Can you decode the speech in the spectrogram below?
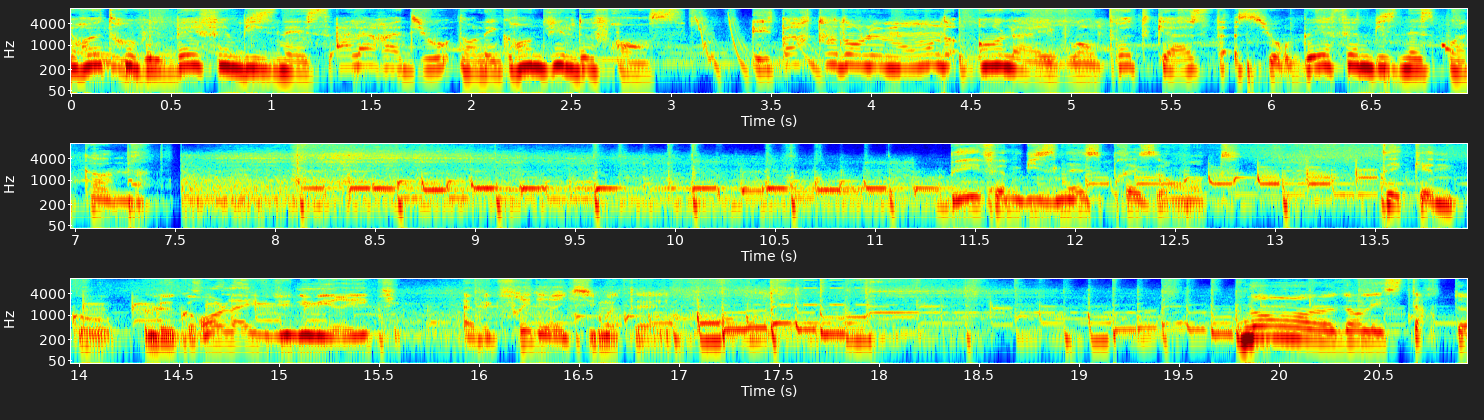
Retrouvez BFM Business à la radio dans les grandes villes de France et partout dans le monde en live ou en podcast sur bfmbusiness.com. BFM Business présente Tech Co, le grand live du numérique avec Frédéric Simotel. Non, euh, dans les startups,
